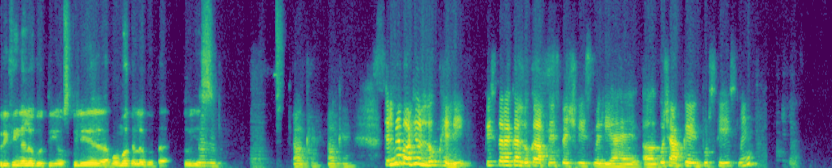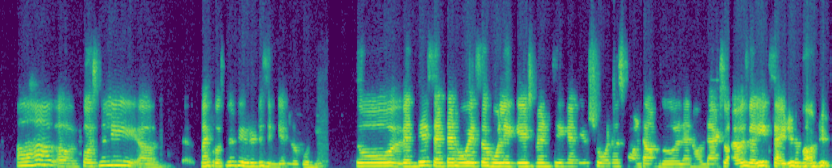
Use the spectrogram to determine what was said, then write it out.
ब्रीफिंग अलग होती है उसके लिए होमवर्क अलग होता है तो yes okay okay tell me about your look हेली किस तरह का लुक आपने स्पेशली इसमें लिया है? uh, कुछ आपके इनपुट्स थे इसमें? personally, uh, my personal favorite is Indian look only. So when they said that, oh, it's a whole engagement thing and you've shown a small town girl and all that, so I was very excited about it.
